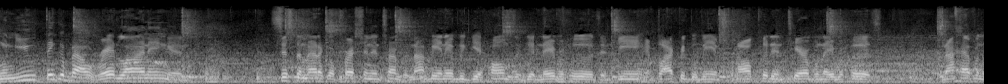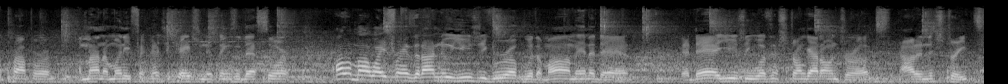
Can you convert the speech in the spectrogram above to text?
when you think about redlining and systematic oppression in terms of not being able to get homes in good neighborhoods and being and black people being all put in terrible neighborhoods, not having the proper amount of money for education and things of that sort. All of my white friends that I knew usually grew up with a mom and a dad. Their dad usually wasn't strung out on drugs, out in the streets.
